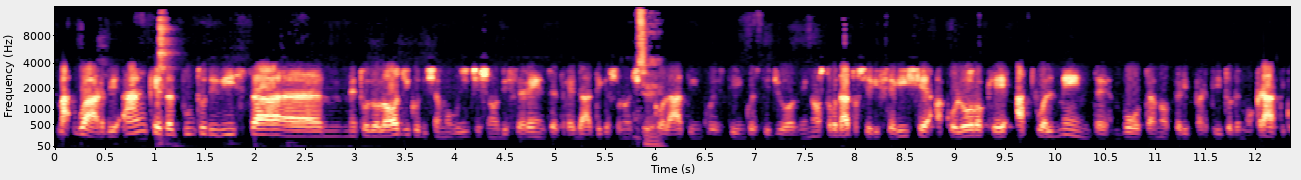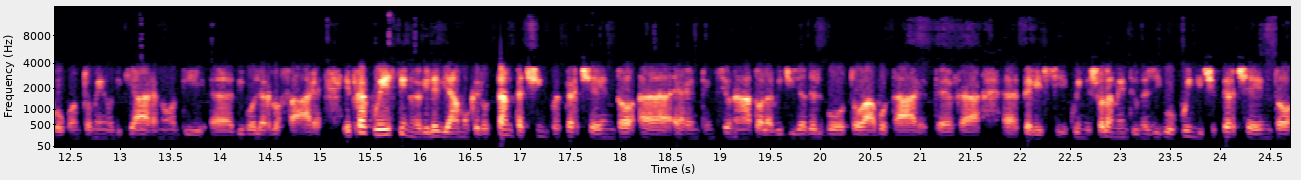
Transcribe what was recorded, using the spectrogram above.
Ma guardi, anche dal punto di vista eh, metodologico, diciamo così, ci sono differenze tra i dati che sono circolati sì. in, questi, in, questi, giorni. Il nostro dato si riferisce a coloro che attualmente votano per il Partito Democratico, o quantomeno dichiarano di, eh, di volerlo fare. E tra questi noi rileviamo che l'85% eh, era intenzionato alla vigilia del voto a votare per, eh, per il sì, quindi solamente un esiguo 15%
